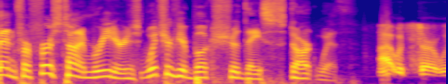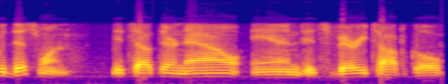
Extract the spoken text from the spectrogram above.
Ben, for first time readers, which of your books should they start with? I would start with this one. It's out there now, and it's very topical.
